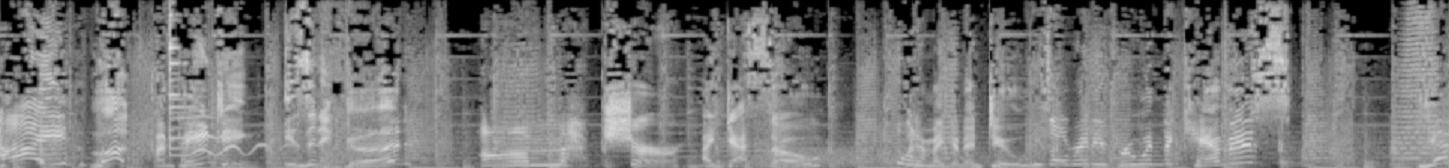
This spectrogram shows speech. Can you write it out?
Hi! Look! I'm painting! Isn't it good? Um, sure. I guess so. What am I gonna do? He's already ruined the canvas? Yep.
